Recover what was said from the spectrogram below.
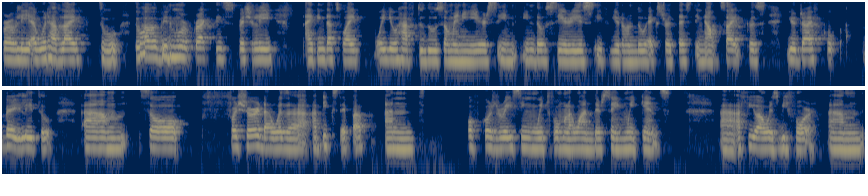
probably I would have liked to to have a bit more practice, especially. I think that's why why you have to do so many years in in those series if you don't do extra testing outside because you drive very little um, so for sure, that was a, a big step up. And of course, racing with Formula One, their same weekends, uh, a few hours before, um,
